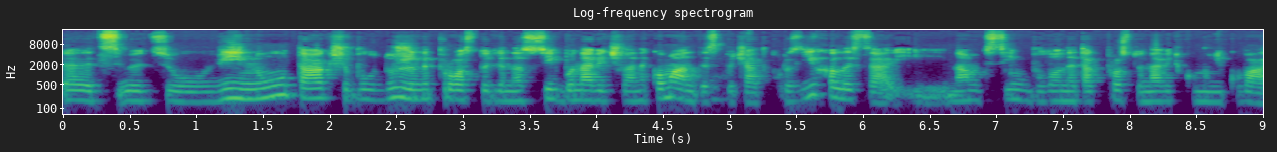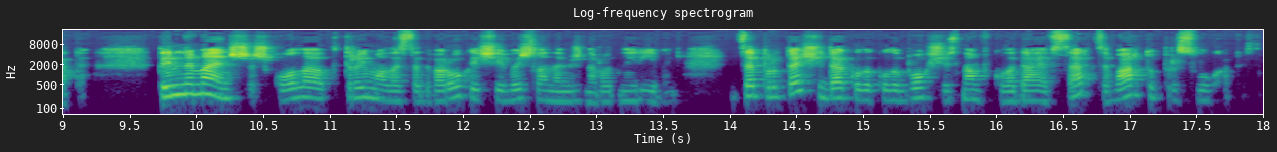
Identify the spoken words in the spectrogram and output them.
е, цю, цю війну, так що було дуже непросто для нас всіх, бо навіть члени команди спочатку роз'їхалися, і нам всім було не так просто навіть комунікувати. Тим не менше, школа втрималася два роки і ще й вийшла на міжнародний рівень. Це про те, що деколи, коли Бог щось нам вкладає в серце, варто прислухатись.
